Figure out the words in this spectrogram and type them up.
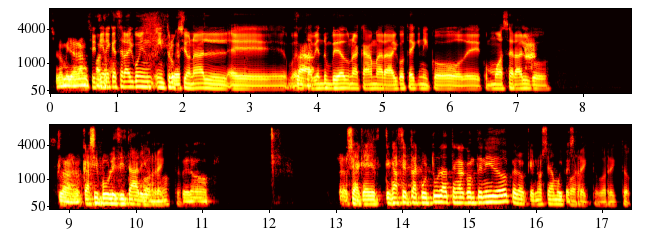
Se lo mirarán. Sí, tiene que ser algo instruccional. Eh, está viendo un video de una cámara, algo técnico, de cómo hacer algo. Claro, casi publicitario. Correcto. Pero o sea, que tenga cierta cultura, tenga contenido, pero que no sea muy pesado. Correcto, correcto.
